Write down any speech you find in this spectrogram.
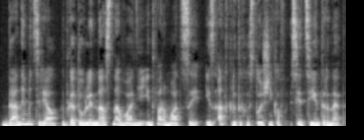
Данный материал подготовлен на основании информации из открытых источников сети интернет.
